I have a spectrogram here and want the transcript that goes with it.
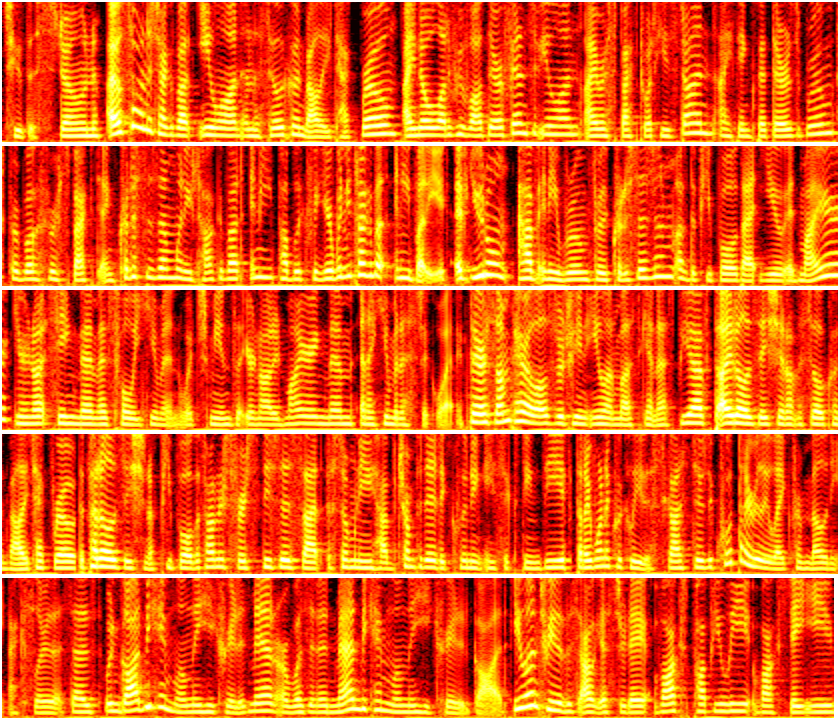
to the stone. I also want to talk about Elon and the Silicon Valley tech bro. I know a lot of people out there are fans of Elon. I respect what he's done. I think that there's room for both respect and criticism when you talk about any public figure, when you talk about anybody. If you don't have any room for criticism of the people that you admire, you're not seeing them as fully human which means that you're not admiring them in a humanistic way. There are some parallels between Elon Musk and SBF, the idolization of a Silicon Valley tech bro, the pedalization of people, the founder's first thesis that so many have trumpeted, including A16Z, that I want to quickly discuss. There's a quote that I really like from Melanie Exler that says, When God became lonely, he created man, or was it when man became lonely, he created God? Elon tweeted this out yesterday Vox Populi, Vox Dei,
